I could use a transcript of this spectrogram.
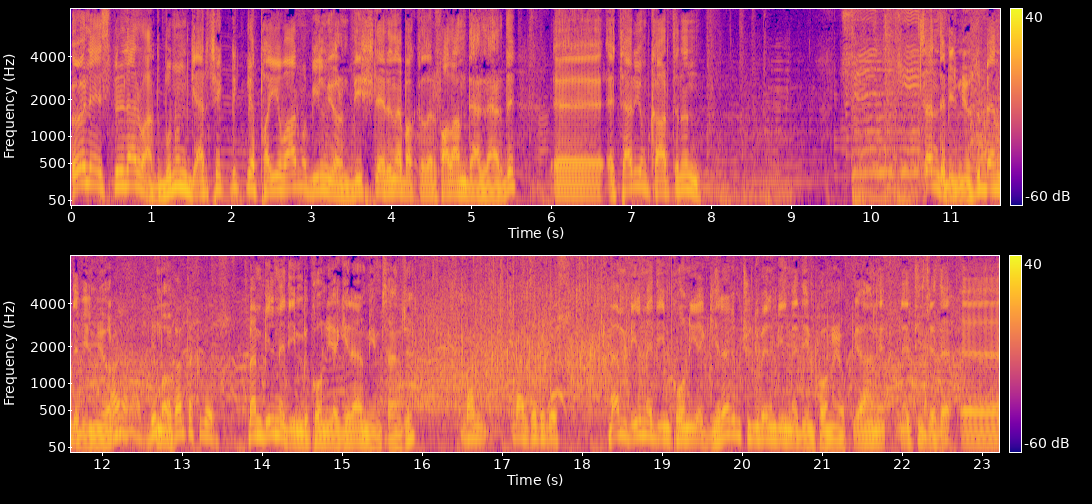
öyle espriler vardı. Bunun gerçeklikle payı var mı bilmiyorum. Dişlerine bakılır falan derlerdi. Ee, Ethereum kartının sen de bilmiyorsun ben de bilmiyorum. Aynen abi Ama bilmeden takılıyoruz. Ben bilmediğim bir konuya girer miyim sence? Ben bence biliyorsun. Ben bilmediğim konuya girerim çünkü benim bilmediğim konu yok. Yani neticede eee,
